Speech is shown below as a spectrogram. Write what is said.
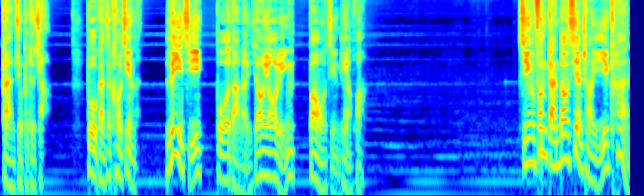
感觉不对劲，不敢再靠近了，立即拨打了幺幺零报警电话。警方赶到现场一看，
